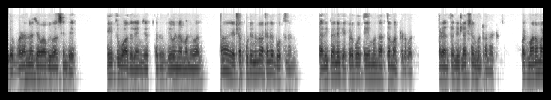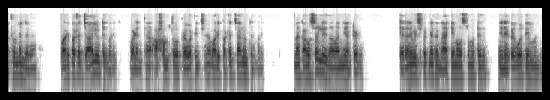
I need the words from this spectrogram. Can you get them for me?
ఎవడన్నా జవాబు ఇవ్వాల్సిందే. హేతువాదులు ఏం చెప్తారు? దేవుడు నమ్మని వాళ్ళు ఎట్లా పుట్టినో అట్లనే పోతున్నాను చనిపోయినాక ఎక్కడ పోతే ఏముంది అర్థం అంటాడు వాడు. వాడు ఎంత నిర్లక్ష్యంగా ఉంటున్నట్టు బట్ మనం అట్లా ఉండం కదా. వాడి పట్ల జాలి ఉంటుంది మనకి. వాడెంత అహంతో ప్రవర్తించినా వాడి పట్ల జాలి ఉంటుంది మనకి. నాకు అవసరం లేదు అవన్నీ అంటాడు. శరీరాన్ని విడిచిపెట్టినాక నాకేం అవసరం ఉంటుంది? నేను ఎక్కడ పోతే ఏముంది?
